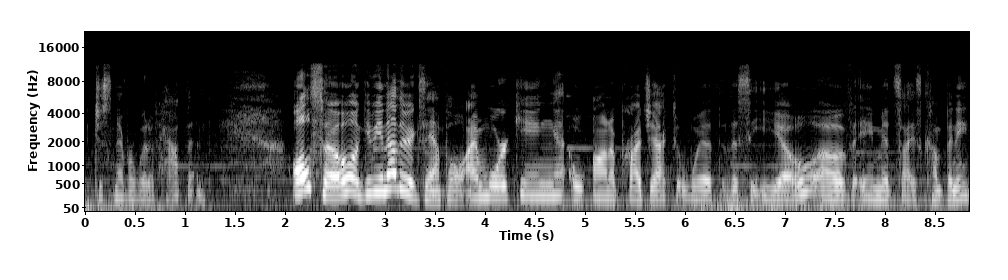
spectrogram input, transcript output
it just never would have happened. Also, I'll give you another example. I'm working on a project with the CEO of a mid-sized company,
